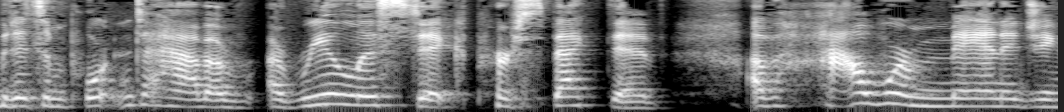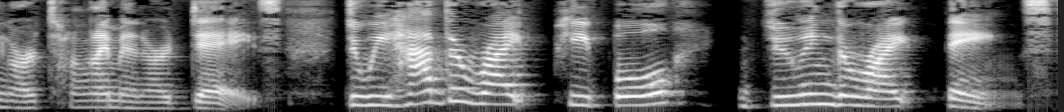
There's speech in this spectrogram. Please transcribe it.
But it's important to have a, a realistic perspective of how we're managing our time and our days. Do we have the right people doing the right things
